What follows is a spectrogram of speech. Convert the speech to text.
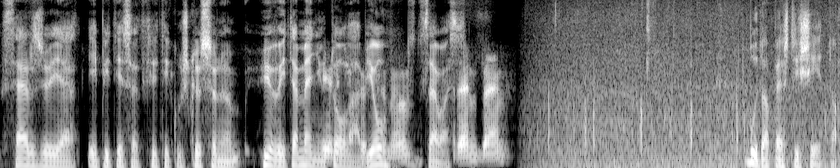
szerzője, építészetkritikus, köszönöm. Jövő héten menjünk Én tovább, jó? Szevasz. Rendben. Budapesti séta.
